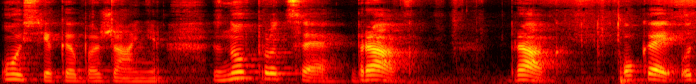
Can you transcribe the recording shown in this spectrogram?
Ось яке бажання. Знов про це. Брак. Брак. Окей. От...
